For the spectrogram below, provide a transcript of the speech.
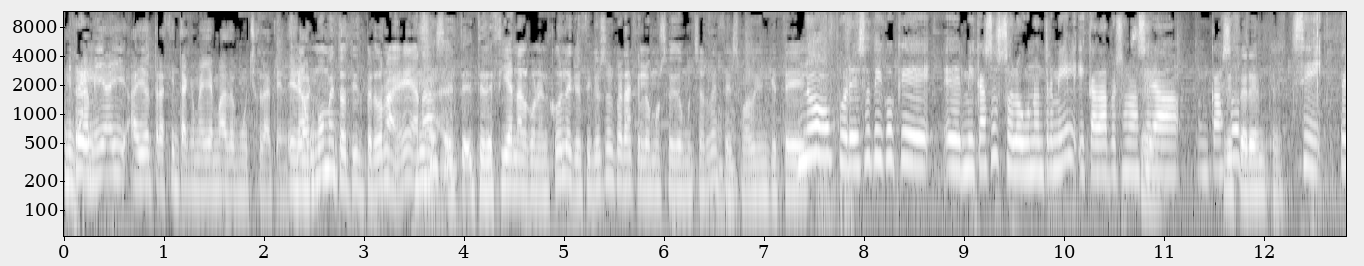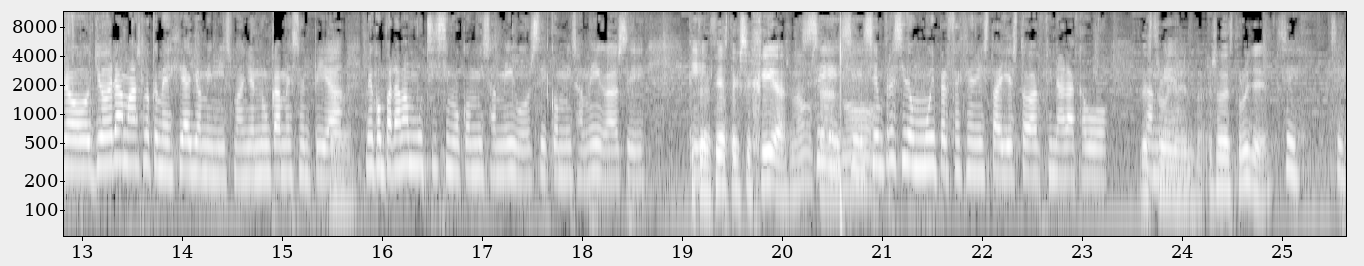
Mira, Pero- a mí hay, hay otra cita que me ha llamado mucho la atención. En algún momento, ti- perdona, ¿eh, Ana? Sí, sí. eh, Te, te decían algo en el cole, que decir que eso es verdad que lo hemos oído muchas veces, o alguien que te... No, por eso digo que eh, en mi caso es solo uno entre mil y cada persona Sí. será un caso Diferente. Sí, pero yo era más lo que me decía yo a mí misma. Yo nunca me sentía. Claro. Me comparaba muchísimo con mis amigos y con mis amigas y. Y te decías, te exigías, ¿no? O sí, sea, no- sí, siempre he sido muy perfeccionista y esto al final acabó Destruyendo. también. ¿Eso destruye? Sí, sí.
